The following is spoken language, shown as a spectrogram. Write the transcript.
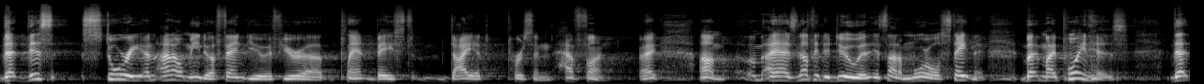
that this story, and I don't mean to offend you if you're a plant based diet person. Have fun, right? Um, it has nothing to do with, it's not a moral statement. But my point is that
